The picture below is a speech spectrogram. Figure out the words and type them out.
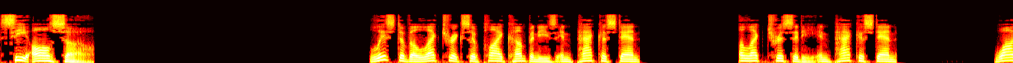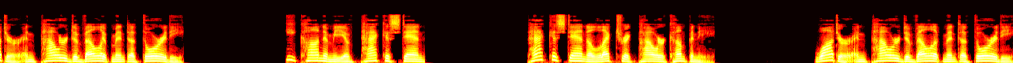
See also List of electric supply companies in Pakistan Electricity in Pakistan Water and Power Development Authority Economy of Pakistan Pakistan Electric Power Company Water and Power Development Authority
